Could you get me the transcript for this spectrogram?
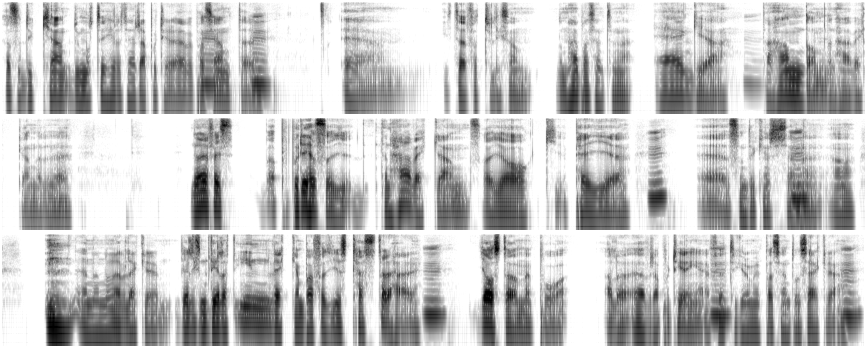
Alltså du, kan, du måste hela tiden rapportera över patienter. Mm. Ehm, istället för att du liksom, de här patienterna äger jag, Mm. ta hand om den här veckan. Eller det. Nu har jag faktiskt, apropå det, så den här veckan så har jag och Peje, Mm. eh, som du kanske känner, Mm. ja, en annan överläkare, vi har liksom delat in veckan bara för att just testa det här. Mm. Jag stör mig på alla överrapporteringar för Mm. jag tycker de är patientosäkra. Mm.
